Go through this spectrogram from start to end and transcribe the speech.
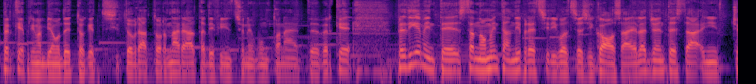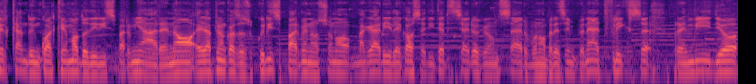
perché prima abbiamo detto che si dovrà tornare a altadefinizione.net? Perché praticamente stanno aumentando i prezzi di qualsiasi cosa e la gente sta cercando in qualche modo di risparmiare, no? E la prima cosa su cui risparmiano sono magari le cose di terziario che non servono, per esempio Netflix, Prime Video.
